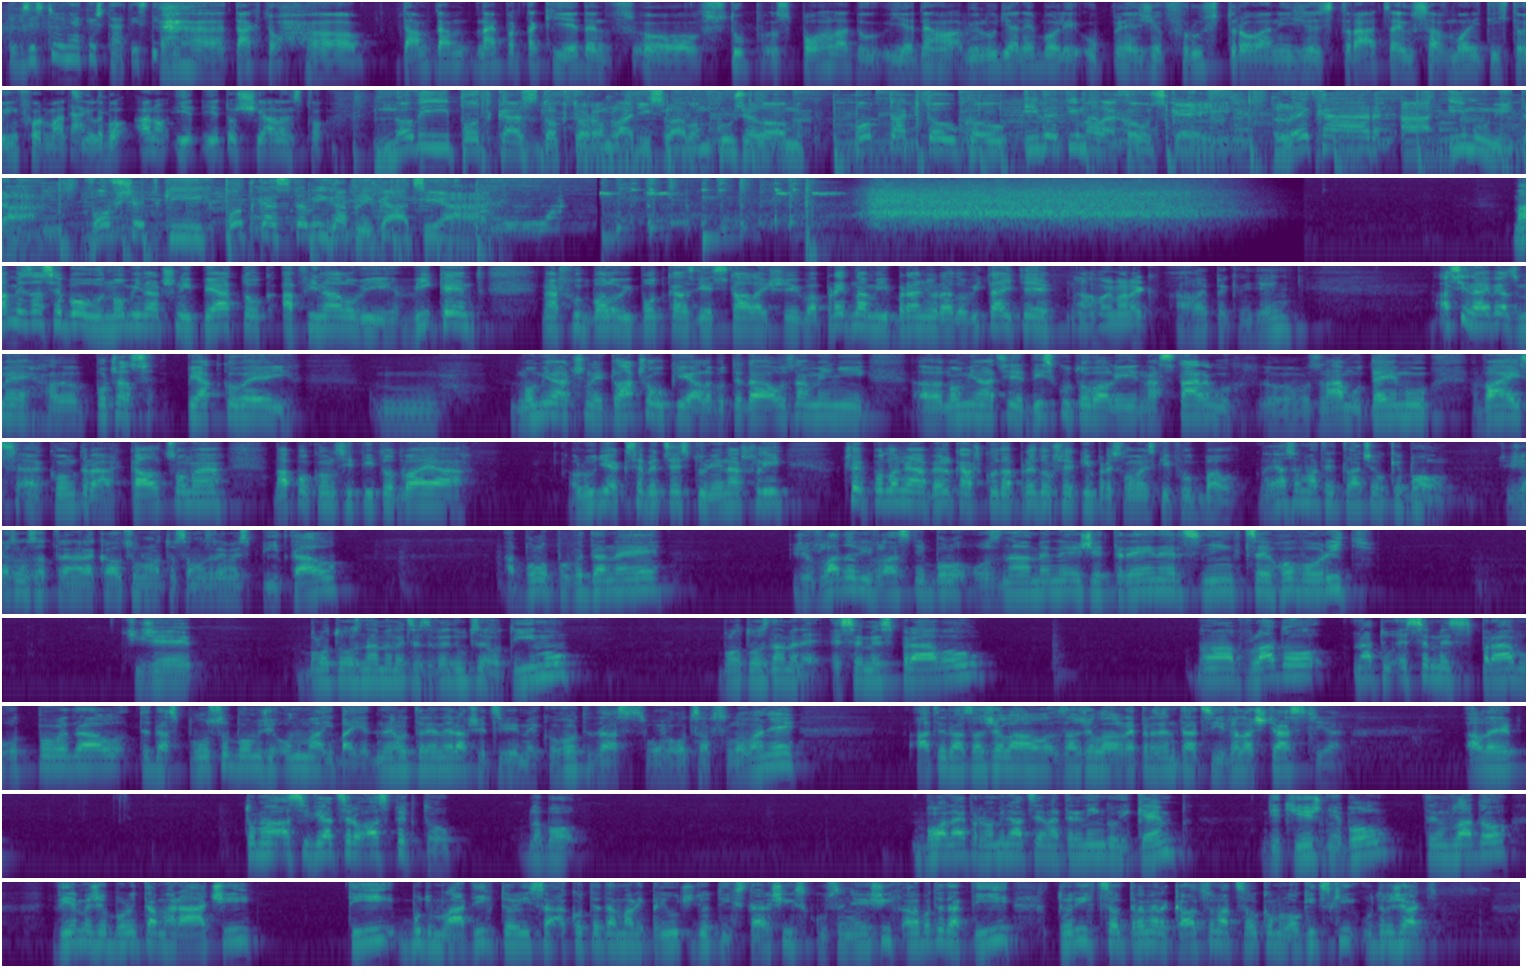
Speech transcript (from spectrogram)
Existujú nejaké štatistiky? Takto. Dám, dám najprv taký jeden vstup z pohľadu jedného, aby ľudia neboli úplne že frustrovaní, že strácajú sa v mori týchto informácií. Tak. Lebo áno, je, je to šialenstvo. Nový podcast s doktorom Ladislavom Kuželom pod taktovkou Ivety Malachovskej. Lekár a imunita. Vo všetkých podcastových aplikáciách. Máme za sebou nominačný piatok a finálový víkend. Náš futbalový podcast je stále ešte iba pred nami. Braňo Rado, vitajte. Ahoj Marek. Ahoj, pekný deň. Asi najviac sme eh, počas piatkovej mm, nominačnej tlačovky, alebo teda oznámení eh, nominácie diskutovali na starú eh, známu tému Vice kontra Calcona. Napokon si títo dvaja ľudia k sebe cestu nenašli čo je podľa mňa veľká škoda predovšetkým pre slovenský futbal. No ja som na tej tlačovke bol. Čiže ja som sa trénera Kalculu na to samozrejme spýtal a bolo povedané, že Vladovi vlastne bolo oznámené, že tréner s ním chce hovoriť. Čiže bolo to oznámené cez vedúceho týmu, bolo to oznámené SMS správou, no a Vlado na tú SMS správu odpovedal teda spôsobom, že on má iba jedného trénera, všetci vieme koho, teda asi svojho otca v Slovane, a teda zaželal, zaželal reprezentácii veľa šťastia. Ale to má asi viacero aspektov, lebo bola najprv nominácia na tréningový kemp, kde tiež nebol ten Vlado. Vieme, že boli tam hráči, tí, buď mladí, ktorí sa ako teda mali priučiť od tých starších, skúsenejších, alebo teda tí, ktorí chcel tréner Kalcona celkom logicky udržať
